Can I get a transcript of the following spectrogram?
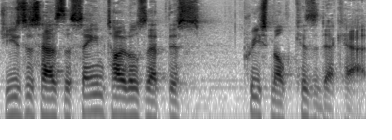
Jesus has the same titles that this priest Melchizedek had.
